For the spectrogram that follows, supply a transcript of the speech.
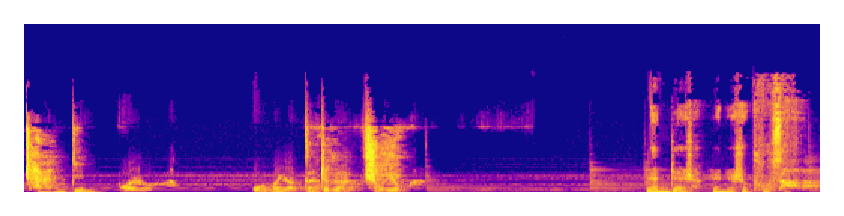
禅定般若啊，我们要得这个受用啊。人者是人者是菩萨了，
